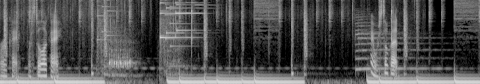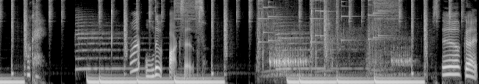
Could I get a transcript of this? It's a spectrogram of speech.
We're okay. We're still okay. Okay, we're still good. Okay. What loot boxes? Still good.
